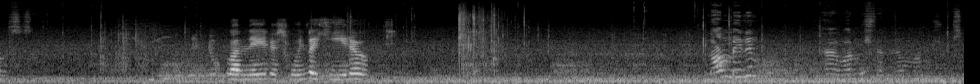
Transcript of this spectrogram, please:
anasını satayım. Yok lan ne hilesi? Oyunda hile yok. Lan benim... Ha varmış benden varmış yoksa.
